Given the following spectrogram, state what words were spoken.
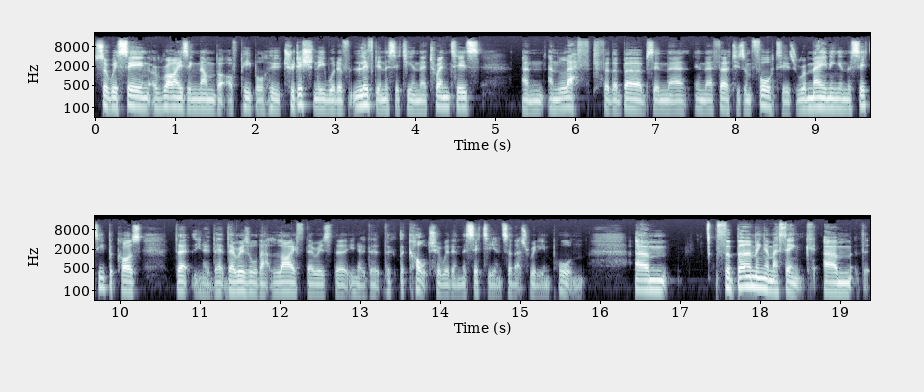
So we're seeing a rising number of people who traditionally would have lived in the city in their 20s and and left for the burbs in their in their 30s and 40s remaining in the city because that you know there, there is all that life. There is the you know the, the, the culture within the city. And so that's really important. Um, for Birmingham, I think um, the,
